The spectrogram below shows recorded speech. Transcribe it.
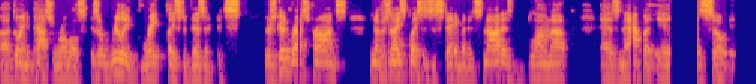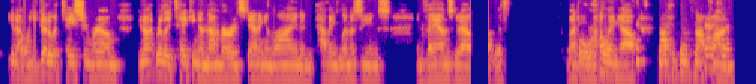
uh, going to Paso Robles is a really great place to visit. It's there's good restaurants, you know, there's nice places to stay, but it's not as blown up as Napa is. So you know, when you go to a tasting room, you're not really taking a number and standing in line and having limousines and vans get out with people rolling out. Not that that's not fun.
